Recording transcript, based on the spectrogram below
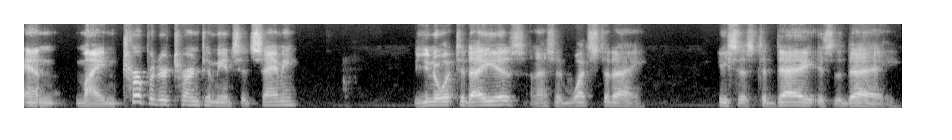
And my interpreter turned to me and said, Sammy, do you know what today is? And I said, What's today? He says, Today is the day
